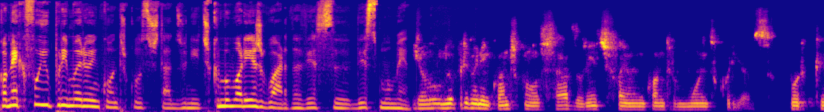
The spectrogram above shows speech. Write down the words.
Como é que foi o primeiro encontro com os Estados Unidos? Que memórias guarda desse, desse momento? Eu, o meu primeiro encontro com os Estados Unidos foi um encontro muito curioso, porque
